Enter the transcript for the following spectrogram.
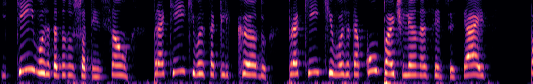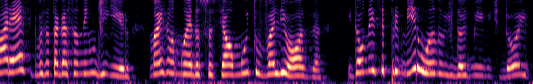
E quem você está dando sua atenção, para quem que você está clicando, para quem que você está compartilhando nas redes sociais, Parece que você não está gastando nenhum dinheiro, mas é uma moeda social muito valiosa. Então, nesse primeiro ano de 2022,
